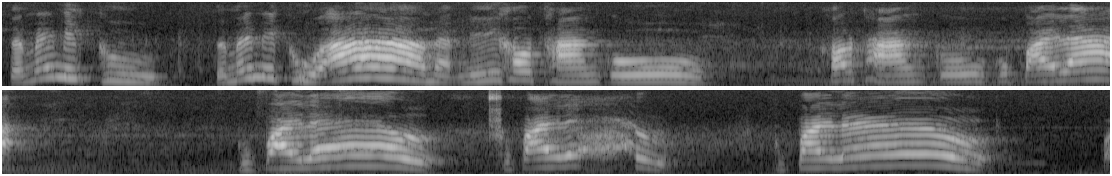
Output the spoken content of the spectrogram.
แต่ไม่มีกู แต่ไม่มีกูอ้าแบบนี้เข้าทางกู เข้าทางกูกูไปละกูไปแล้ว กูไปแล้ว ไปแล้ว ไป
